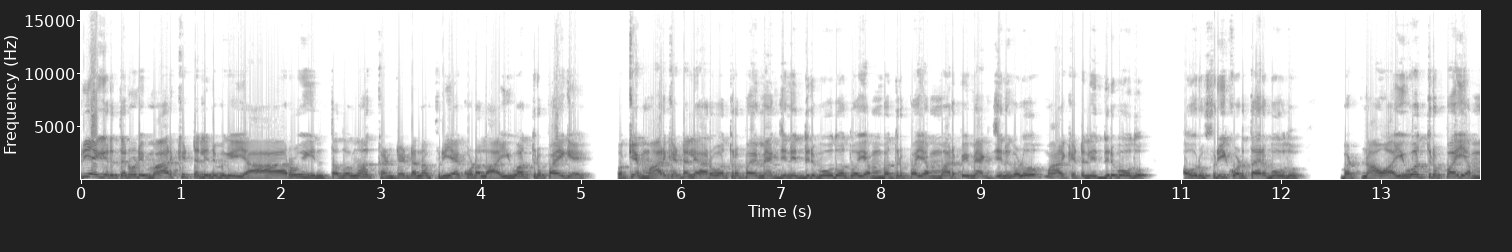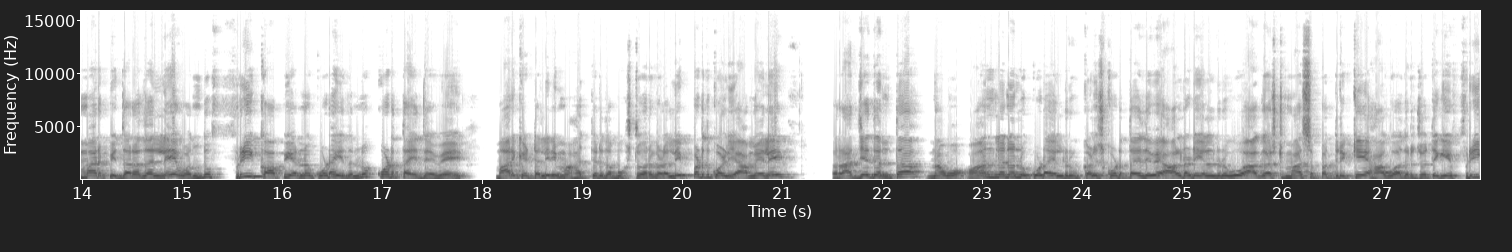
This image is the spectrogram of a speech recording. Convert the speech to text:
ಫ್ರೀ ಆಗಿರುತ್ತೆ. ನೋಡಿ ಮಾರ್ಕೆಟ್ ಅಲ್ಲಿ ನಿಮಗೆ ಯಾರು ಇಂಥದನ್ನ ಕಂಟೆಂಟ್ ಅನ್ನ ಫ್ರೀ ಆಗಿ ಕೊಡಲ್ಲ. ಐವತ್ತು ರೂಪಾಯಿಗೆ ಓಕೆ ಮಾರ್ಕೆಟ್ ಅಲ್ಲಿ ಅರವತ್ತು ರೂಪಾಯಿ ಮ್ಯಾಗ್ಜಿನ್ ಇದ್ದಿರಬಹುದು ಅಥವಾ ಎಂಬತ್ತು ರೂಪಾಯಿ ಎಂ ಆರ್ ಪಿ ಮ್ಯಾಗ್ಜಿನ್ಗಳು ಮಾರ್ಕೆಟ್ ಅಲ್ಲಿ ಇದ್ದಿರಬಹುದು ಅವರು ಫ್ರೀ ಕೊಡ್ತಾ ಇರಬಹುದು ಬಟ್ ನಾವು ಐವತ್ತು ರೂಪಾಯಿ ಎಂ ಆರ್ ಪಿ ದರದಲ್ಲೇ ಒಂದು ಫ್ರೀ ಕಾಪಿಯನ್ನು ಕೂಡ ಇದನ್ನು ಕೊಡ್ತಾ ಇದ್ದೇವೆ. ಮಾರ್ಕೆಟ್ ಅಲ್ಲಿ ನಿಮ್ಮ ಹತ್ತಿರದ ಬುಕ್ ಸ್ಟೋರ್ಗಳಲ್ಲಿ ಪಡೆದುಕೊಳ್ಳಿ. ಆಮೇಲೆ ರಾಜ್ಯಾದ್ಯಂತ ನಾವು ಆನ್ಲೈನ್ ಅಲ್ಲೂ ಕೂಡ ಎಲ್ರಿಗೂ ಕಳಿಸ್ಕೊಡ್ತಾ ಇದ್ದೇವೆ. ಆಲ್ರೆಡಿ ಎಲ್ರಿಗೂ ಆಗಸ್ಟ್ ಮಾಸ ಪತ್ರಿಕೆ ಹಾಗೂ ಅದ್ರ ಜೊತೆಗೆ ಫ್ರೀ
